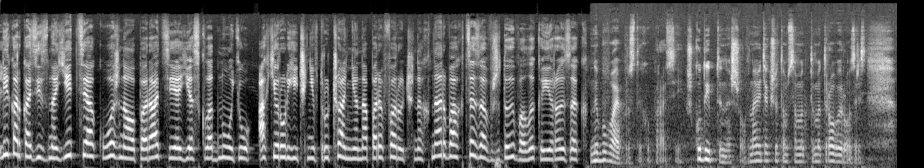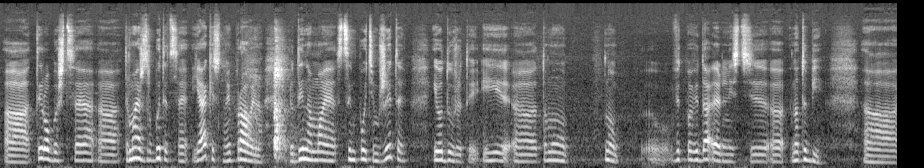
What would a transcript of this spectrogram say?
Лікарка зізнається, кожна операція є складною, а хірургічні втручання на периферичних нервах це завжди великий ризик. Не буває простих операцій. Шкуди б ти не йшов, навіть якщо там сантиметровий розріз. Ти робиш це, ти маєш зробити це якісно і правильно. Людина має з цим потім жити і одужати. І е, тому ну, е, відповідальність е, на тобі. А,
